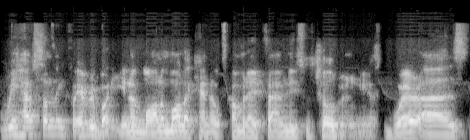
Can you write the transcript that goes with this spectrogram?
we have something for everybody. You know, Mala Mala can accommodate families with children, you know, whereas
